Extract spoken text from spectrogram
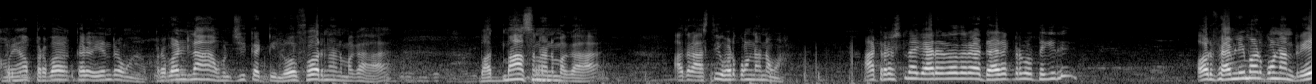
ಅವ ಯಾವ ಪ್ರಭಾಕರ್ ಏನ್ರ ಅವ ಪ್ರಬಂಡ್ನ ಹುಣಸಿ ಕಟ್ಟಿ ಲೋಫೋರ್ ನನ್ನ ಮಗ ಬದ್ಮಾಸ್ ನನ್ನ ಮಗ ಅದ್ರ ಆಸ್ತಿ ಹೊಡ್ಕೊಂಡನವ ಆ ಟ್ರಸ್ಟ್ನಾಗ ಯಾರ್ಯಾರಾದ್ರೆ ಆ ಡೈರೆಕ್ಟರ್ ತೆಗೀರಿ? ಅವ್ರ ಫ್ಯಾಮ್ಲಿ ಮಾಡ್ಕೊಂಡನ್ ರೀ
